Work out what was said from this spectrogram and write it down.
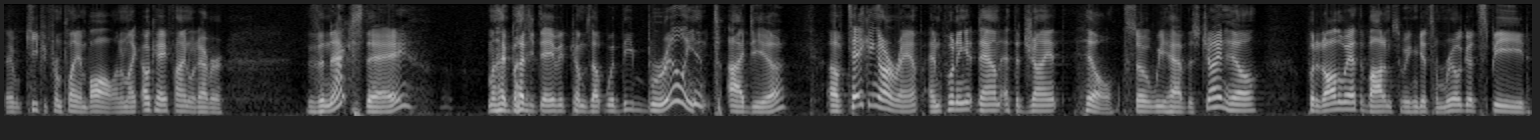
that would keep you from playing ball." And I'm like, "Okay, fine, whatever." The next day, my buddy David comes up with the brilliant idea of taking our ramp and putting it down at the giant hill. So we have this giant hill, put it all the way at the bottom so we can get some real good speed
